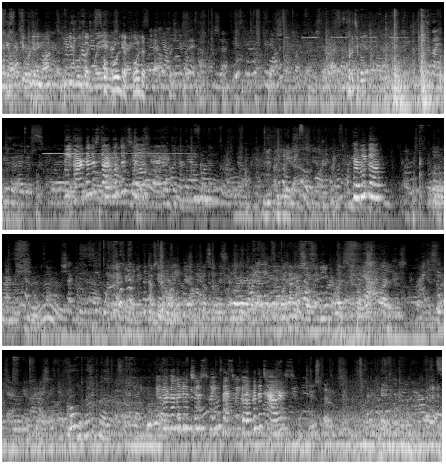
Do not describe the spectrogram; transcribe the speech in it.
in case people are getting on, people. Hold it, hold it. Go. We are gonna start with the two. Here we go. It hardly We're gonna do two swings as we go over the towers.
